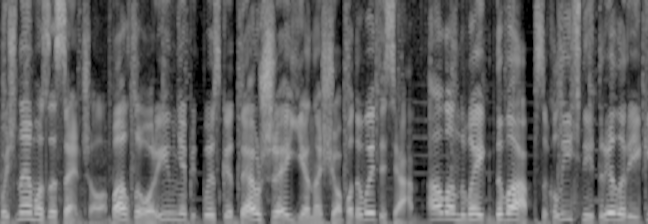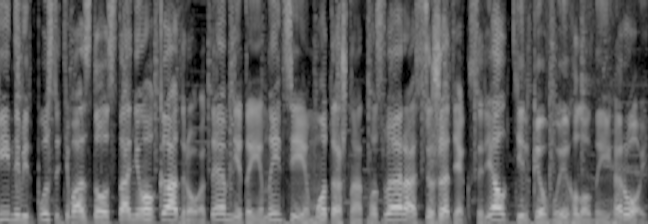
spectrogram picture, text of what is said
Почнемо з Essential, базового рівня підписки, де вже є на що подивитися. Alan Wake 2 психологічний трилер, який не відпустить вас до останнього кадру. Темні таємниці, моторошна атмосфера, сюжет як серіал, тільки ви головний герой.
